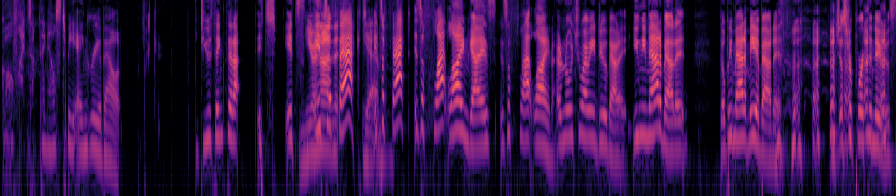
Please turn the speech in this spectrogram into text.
go find something else to be angry about. Like, do you think that I, it's it's You're it's not- a fact? yeah. It's a fact. It's a flat line, guys. It's a flat line. I don't know what you want me to do about it. You can be mad about it. Don't be mad at me about it. Just report the news.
